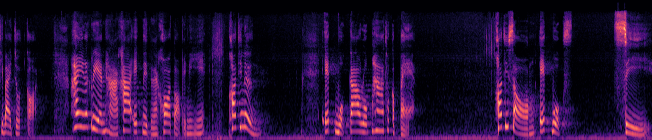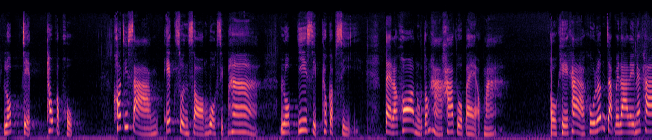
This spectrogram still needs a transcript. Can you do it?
ธิบายโจทย์ก่อน ให้นักเรียนหาค่า x ในแต่ละข้อต่อไปนี้ ข้อที่ 1 x บวก9ลบ5เท่ากับ 8 ข้อที่ 2 x บวก4ลบ7เท่ากับ 6 ข้อที่ 3 x ส่วน2บวก15ลบ20 เท่ากับ 4 แต่ละข้อหนูต้องหาค่าตัวแปรออกมา โอเคค่ะ ครูเริ่มจับเวลาเลยนะคะ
